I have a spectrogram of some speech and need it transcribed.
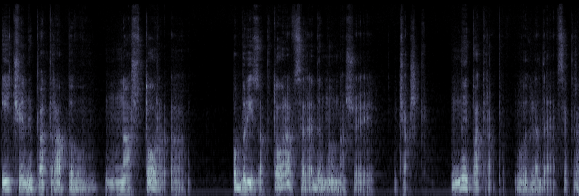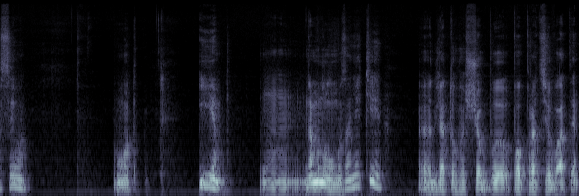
і чи не потрапив наш тор, е, обрізок тора всередину нашої чашки. Не потрапив. Виглядає все красиво. От. І на минулому занятті е, для того, щоб попрацювати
